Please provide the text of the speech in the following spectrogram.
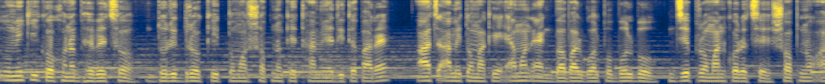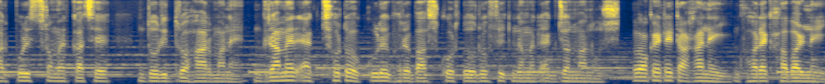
তুমি কি কখনো ভেবেছ, দরিদ্র কি তোমার স্বপ্নকে থামিয়ে দিতে পারে? আজ আমি তোমাকে এমন এক বাবার গল্প বলব, যে প্রমাণ করেছে স্বপ্ন আর পরিশ্রমের কাছে দরিদ্র হার মানে। গ্রামের এক ছোট কুড়ে ঘরে বাস করত রফিক নামের একজন মানুষ। পকেটে টাকা নেই, ঘরে খাবার নেই,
